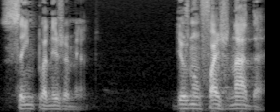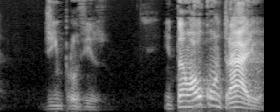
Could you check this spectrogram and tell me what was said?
sem planejamento. Deus não faz nada de improviso. Então, ao contrário,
